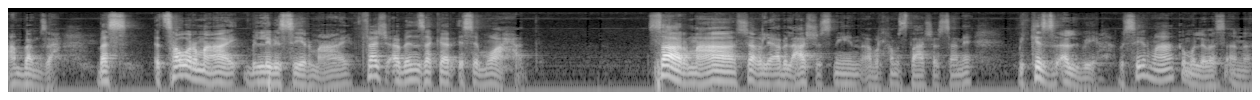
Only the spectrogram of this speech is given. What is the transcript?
عم بمزح. بس تصور معي باللي بيصير معي فجأة بنذكر اسم واحد. صار معاه شغلة قبل عشر سنين قبل 15 سنة. بكز قلبي. بصير معاكم ولا بس أنا؟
